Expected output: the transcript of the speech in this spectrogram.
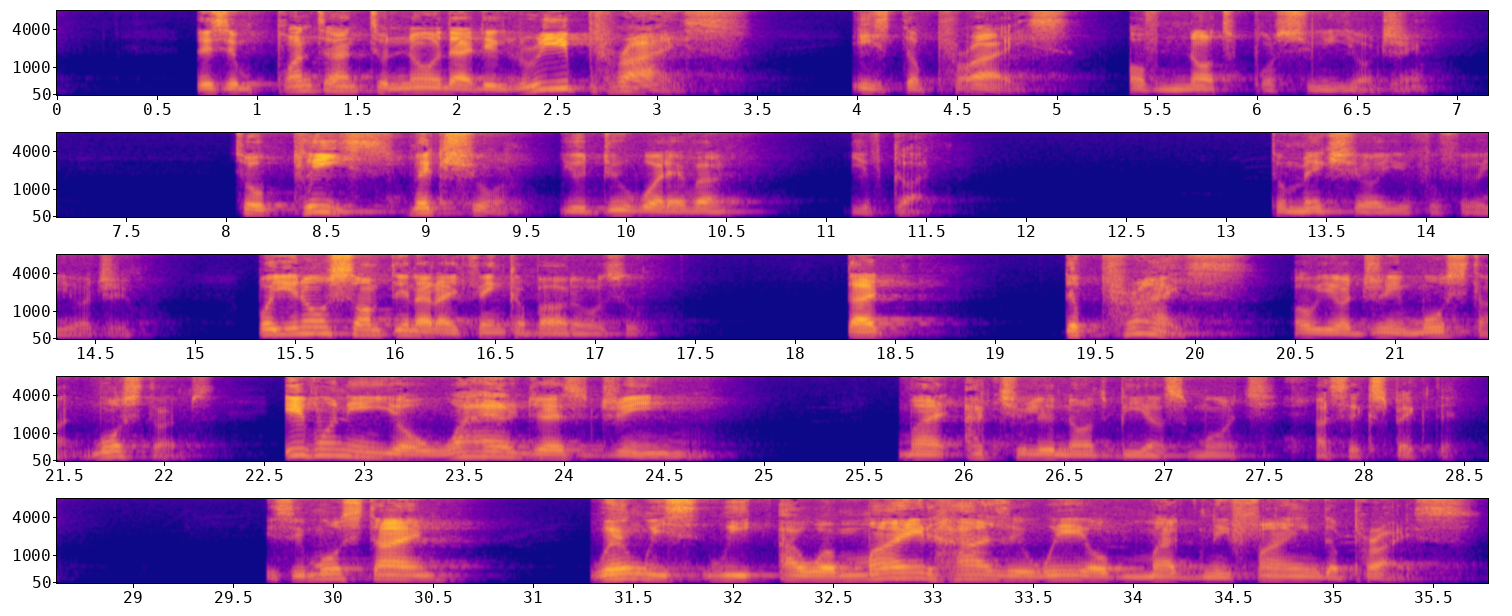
It's important to know that the real price is the price of not pursuing your dream. So please make sure you do whatever you've got to make sure you fulfill your dream. But you know something that I think about also? That the price of your dream, most times, most times, even in your wildest dream, might actually not be as much as expected. You see, most time when we, we our mind has a way of magnifying the price.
